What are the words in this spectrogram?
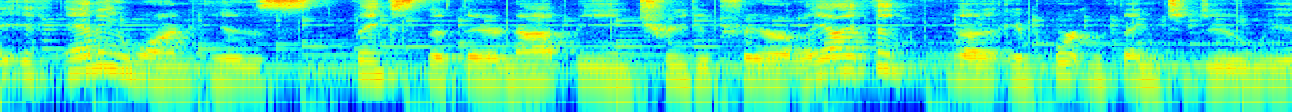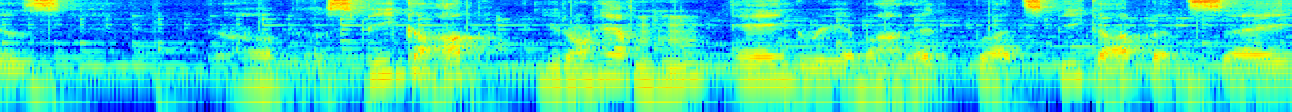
if anyone is thinks that they're not being treated fairly, I think the important thing to do is uh, speak up. You don't have to mm-hmm. be angry about it, but speak up and say,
